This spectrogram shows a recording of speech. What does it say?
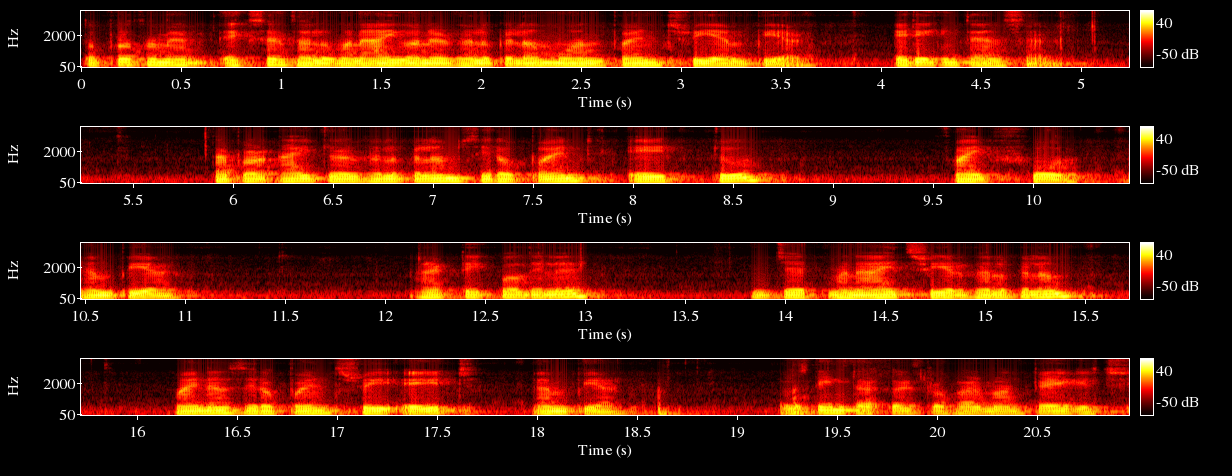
তো প্রথমে এক্সের ভ্যালু মানে আই ওয়ানের ভ্যালু পেলাম ওয়ান পয়েন্ট থ্রি অ্যাম্পিয়ার এটাই কিন্তু অ্যান্সার তারপর আই টু এর ভ্যালু পেলাম zero point eight two five four ampere আরেকটা ইকুয়াল দিলে জেড মানে আই থ্রি এর ভ্যালু পেলাম minus zero point three eight ampere তাহলে তিনটা তড়িৎ প্রবাহের মান পেয়ে গেছি।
